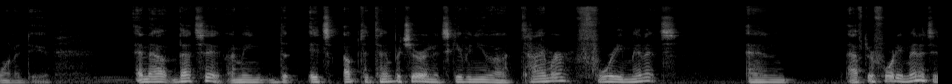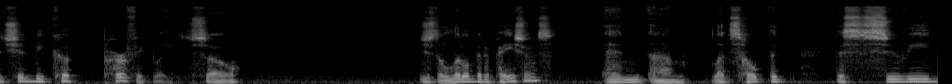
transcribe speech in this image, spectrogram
want to do. And now that's it. I mean, the, it's up to temperature and it's giving you a timer, 40 minutes. And after 40 minutes, it should be cooked perfectly. So just a little bit of patience. And um, let's hope that this sous vide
